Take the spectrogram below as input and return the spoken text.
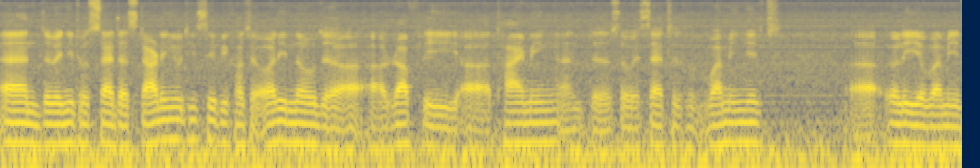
and we need to set the starting UTC because we already know the uh, uh, roughly uh, timing and uh, so we set it one minute uh, earlier one minute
